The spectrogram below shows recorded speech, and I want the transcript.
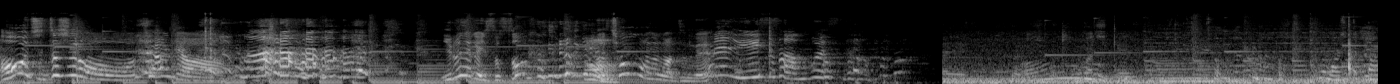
어 진짜 싫어 최악이야 이런 애가 있었어? 나 처음 보는 것 같은데 맨 위에 있어서 안 보였어. 어 맛있겠다 너무 맛있겠다.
